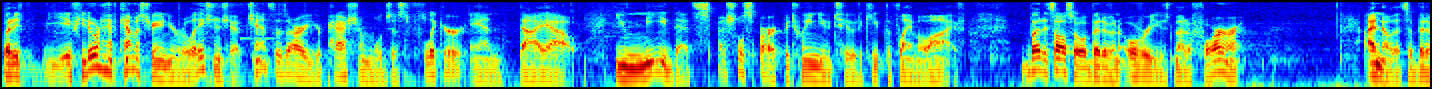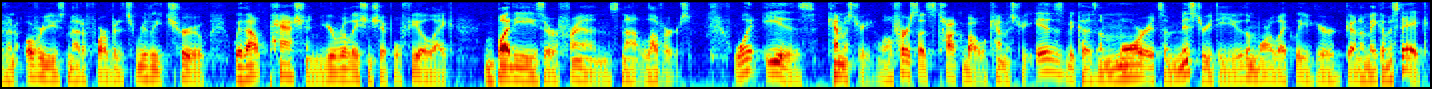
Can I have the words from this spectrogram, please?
But if, if you don't have chemistry in your relationship, chances are your passion will just flicker and die out. You need that special spark between you two to keep the flame alive. But it's also a bit of an overused metaphor. I know that's a bit of an overused metaphor, but it's really true. Without passion, your relationship will feel like buddies or friends, not lovers. What is chemistry? Well, first let's talk about what chemistry is because the more it's a mystery to you, the more likely you're going to make a mistake.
